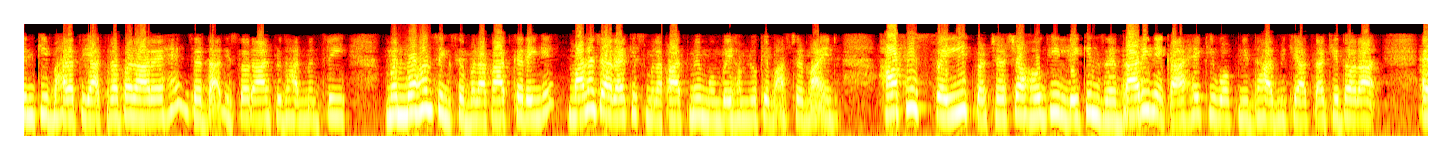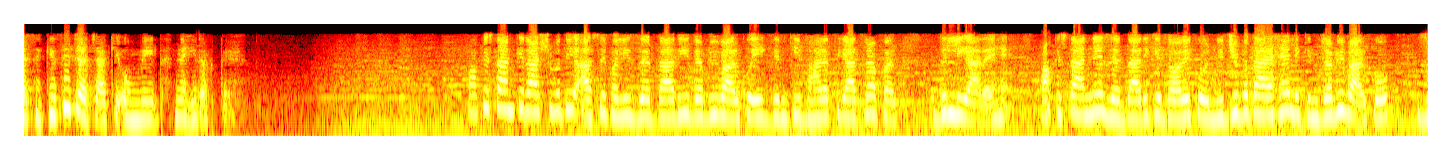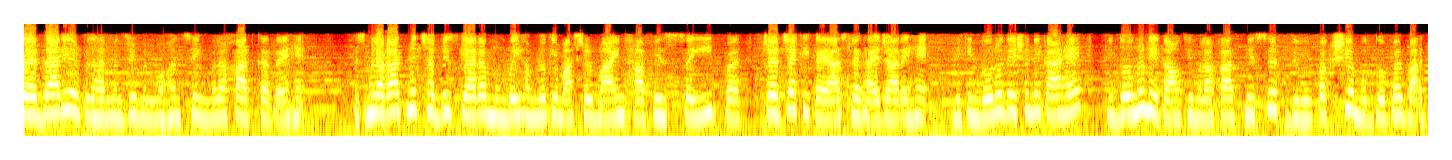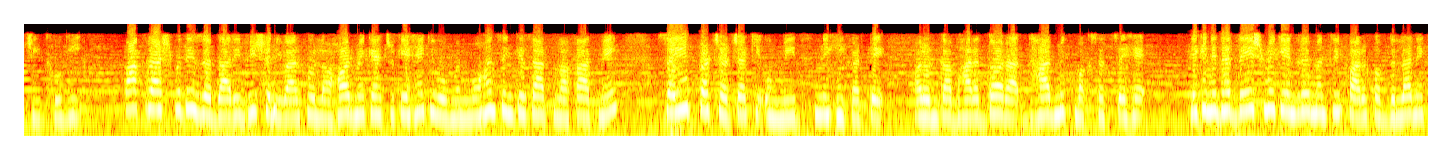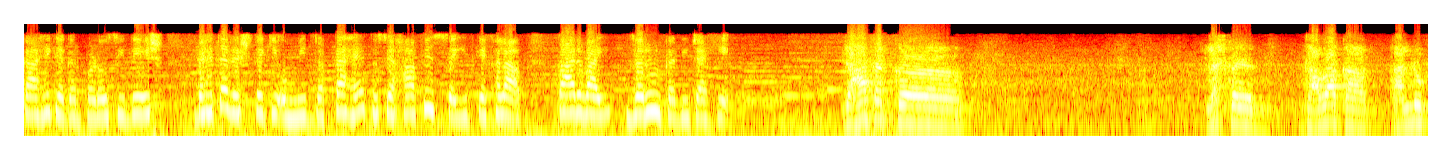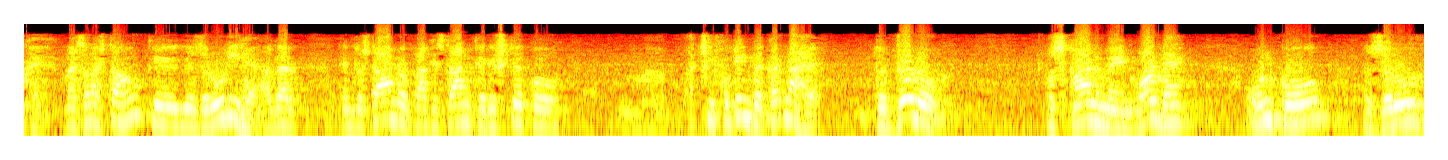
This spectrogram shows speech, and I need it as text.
दिन की भारत यात्रा पर आ रहे हैं, जरदारी इस दौरान प्रधानमंत्री मनमोहन सिंह से मुलाकात करेंगे। माना जा रहा है कि इस मुलाकात में मुंबई हमलों के मास्टरमाइंड हाफिज सईद पर चर्चा होगी, लेकिन जरदारी ने कहा है कि वो अपनी धार्मिक यात्रा के दौरान ऐसी किसी चर्चा की उम्मीद नहीं रखते। पाकिस्तान के राष्ट्रपति आसिफ अली जरदारी रविवार को एक दिन की भारत यात्रा पर दिल्ली आ रहे हैं। पाकिस्तान ने जरदारी के दौरे को निजी बताया है, लेकिन रविवार को जरदारी और प्रधानमंत्री मनमोहन सिंह मुलाकात कर रहे हैं। इस मुलाकात में 26 ग्यारह मुंबई हमलों के मास्टरमाइंड हाफिज सईद पर चर्चा के कयास लगाए जा रहे हैं। लेकिन दोनों देशों ने कहा है कि दोनों नेताओं की मुलाकात में सिर्फ़ द्विपक्षीय मुद्दों पर बातचीत होगी। पाक राष्ट्रपति जरदारी भी शनिवार को लाहौर में कह चुके हैं कि वो मनमोहन सिंह के साथ मुलाकात में सईद पर चर्चा की उम्मीद नहीं करते और उनका भारत दौरा धार्मिक मकसद से है। लेकिन इधर देश में केंद्रीय मंत्री फारूक अब्दुल्ला ने कहा है कि अगर पड़ोसी देश बेहतर रिश्ते की उम्मीद रखता है तो उसे हाफिज सईद के खिलाफ कार्रवाई ज़रूर करनी चाहिए। जहाँ तक लश्कर दावा का ताल्लुक है। मैं समझता हूँ कि ये ज़रूरी है, अगर हिंदुस्तान और पाकिस्तान के रिश्ते को अच्छी फुटिंग पे करना है तो जो लोग उस कांड में इन्वॉल्व हैं, उनको ज़रूर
